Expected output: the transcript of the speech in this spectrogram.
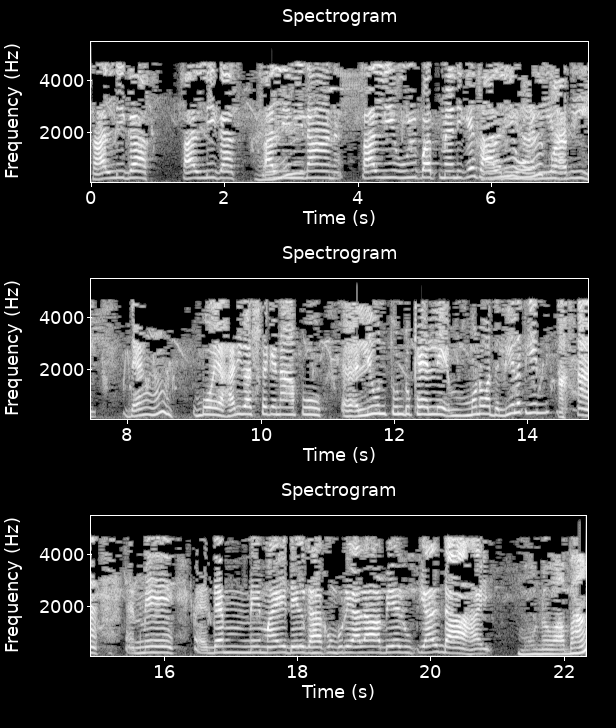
සල්ලි ගස්, සල්ලි ගස්, සල්ලි විදාන, සල්ලි උල්පත් මැනිකේ සල්ලි උල්පත්. දැන් උඹ ඔය හරි ගස්සගෙන ආපු ලියුම් තුණ්ඩු කෑල්ලේ මොනවද ලියලා තියෙන්නේ? මේ දැන් මේ මයි දෙල් ගහ කුඹුරේ අලාභය රුපියල් 1000යි මොනවා බං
